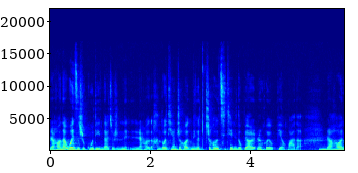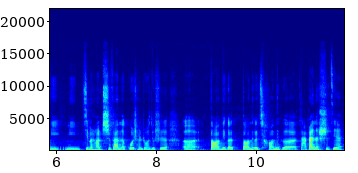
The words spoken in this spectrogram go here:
然后呢位子是固定的，就是那然后很多天之后，那个之后的七天你都不要任何有变化的，然后你你基本上吃饭的过程中就是呃到那个到那个敲那个打板的时间，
